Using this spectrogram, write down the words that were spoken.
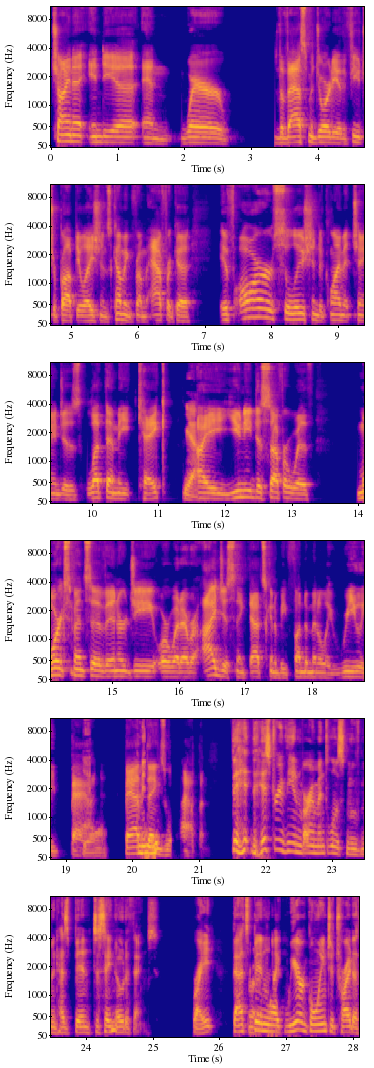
China, India, and where the vast majority of the future population is coming from, Africa, if our solution to climate change is let them eat cake, yeah, I you need to suffer with more expensive energy or whatever. I just think that's going to be fundamentally really bad. Yeah. Bad I mean, things will happen the the history of the environmentalist movement has been to say no to things, right? That's right. been like we are going to try to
